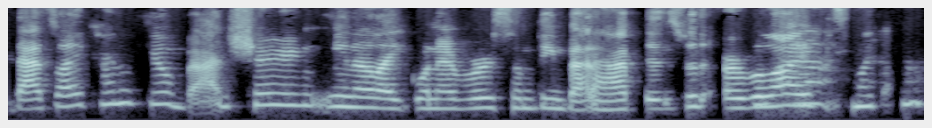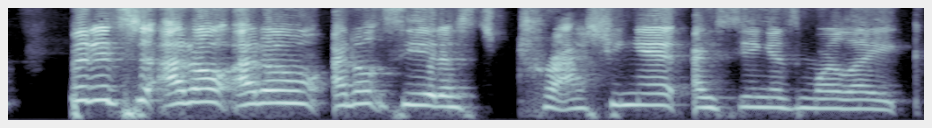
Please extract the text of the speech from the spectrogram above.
that's why i kind of feel bad sharing you know like whenever something bad happens with herbalife Yeah. it's like but it's I don't I don't I don't see it as trashing it. I see it as more like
